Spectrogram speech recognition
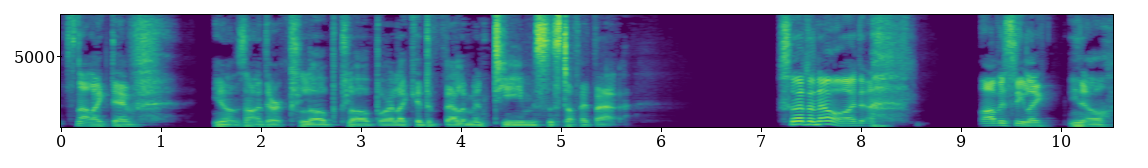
It's not like they've, you know, it's not like they're a club club or like a development teams and stuff like that. So I don't know. I obviously like you know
